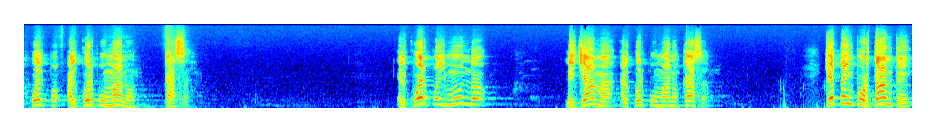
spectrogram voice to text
cuerpo, al cuerpo humano casa. El cuerpo inmundo le llama al cuerpo humano casa. ¿Qué tan importante?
